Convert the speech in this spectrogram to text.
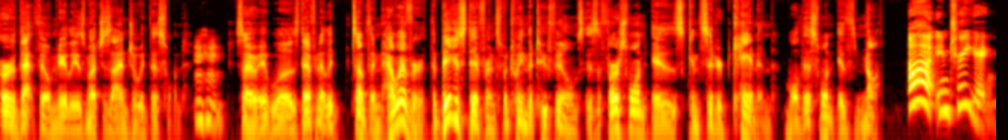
or that film nearly as much as I enjoyed this one. Mm-hmm. So it was definitely something. However, the biggest difference between the two films is the first one is considered canon, while this one is not. Ah, intriguing.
